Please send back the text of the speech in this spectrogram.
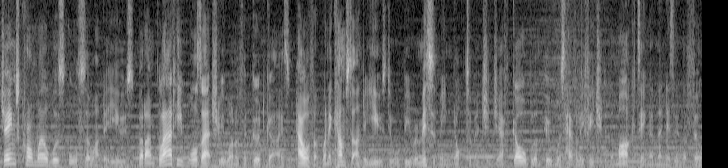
James Cromwell was also underused, but I'm glad he was actually one of the good guys. However, when it comes to underused, it would be remiss of me not to mention Jeff Goldblum, who was heavily featured in the marketing and then is in the film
